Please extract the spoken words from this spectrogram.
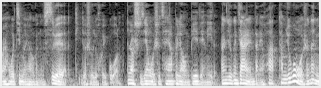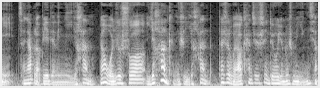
然后我基本上可能四月底的时候就回国了。按照时间我是参加不了我们毕业典礼的，当时就跟家里人打电话，他们就问我说：“那你参加不了毕业典礼，你遗憾吗？”然后我就说：“遗憾肯定是遗憾的，但是我要看这个事情对我有没有什么影响。”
